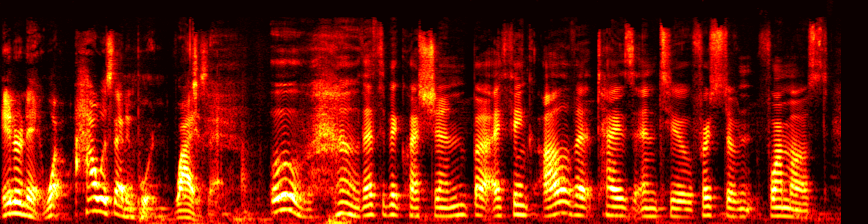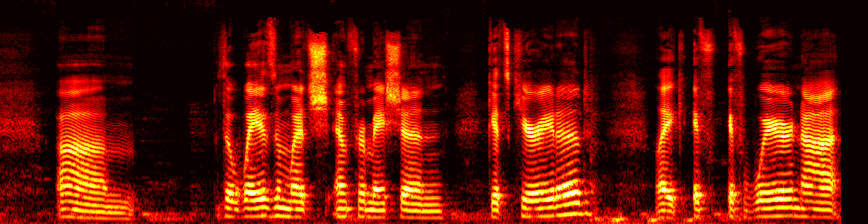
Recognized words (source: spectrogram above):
internet. What? How is that important? Why is that? Ooh, oh, that's a big question. But I think all of it ties into first and foremost um, the ways in which information gets curated. Like if if we're not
